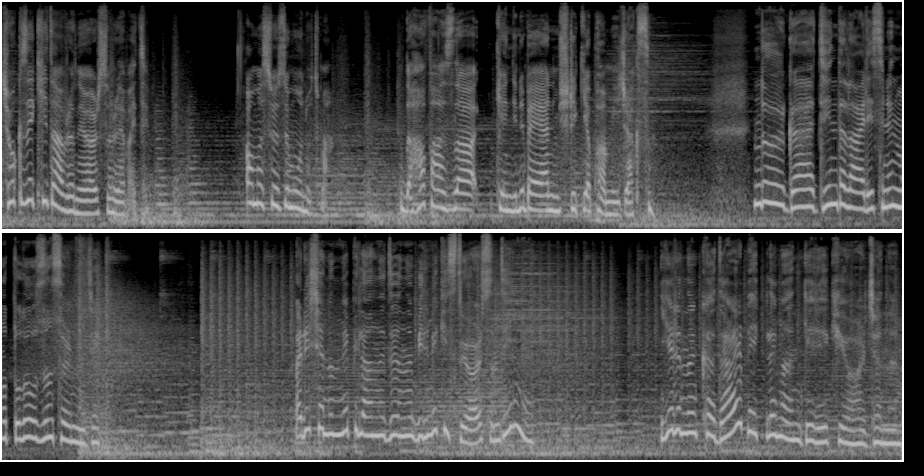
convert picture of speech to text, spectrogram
Çok zeki davranıyorsun Revati. Ama sözümü unutma. Daha fazla kendini beğenmişlik yapamayacaksın. Durga, Cindal ailesinin mutluluğu uzun sürmeyecek. Alişa'nın ne planladığını bilmek istiyorsun değil mi? Yarına kadar beklemen gerekiyor canım.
